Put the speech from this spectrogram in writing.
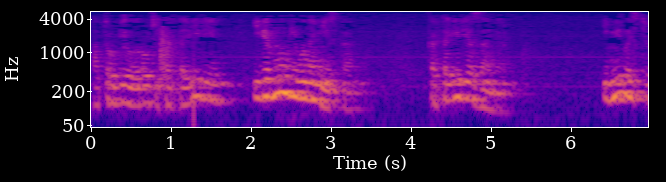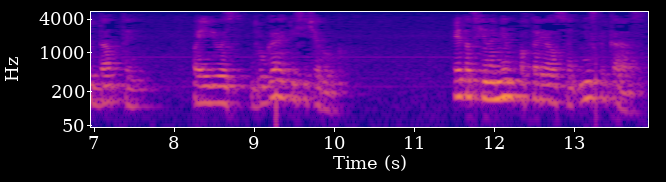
отрубил руки Картавирии и вернул его на место. Картавирия замер. И милостью Датты появилась другая тысяча рук. Этот феномен повторялся несколько раз.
